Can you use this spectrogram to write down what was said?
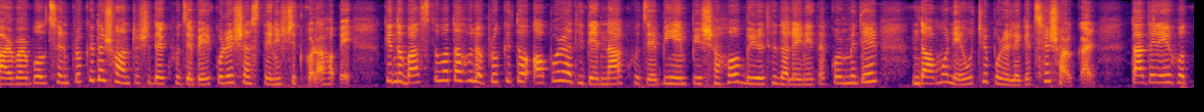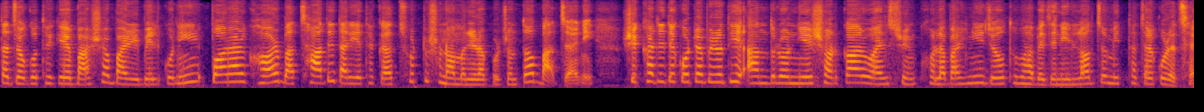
বারবার বলছেন, প্রকৃত সন্ত্রাসীদের খুঁজে বের করে শাস্তি নিশ্চিত করা হবে। কিন্তু বাস্তবতা হলো, প্রকৃত অপরাধীদের না খুঁজে বিএনপি সহ বিরোধী দলের নেতাকর্মীদের দমনে উঠে পড়ে লেগেছে সরকার। তাদের এই হত্যাযজ্ঞ থেকে বাসা বাড়ির বেলকনি, পড়ার ঘর বা ছাদে দাঁড়িয়ে থাকা ছোট্ট সোনামণিরা পর্যন্ত বাদ যায়নি। শিক্ষার্থীদের কোটা বিরোধী আন্দোলন নিয়ে সরকার ও আইন শৃঙ্খলা বাহিনী যৌথভাবে যে নির্লজ্জ মিথ্যাচার করেছে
